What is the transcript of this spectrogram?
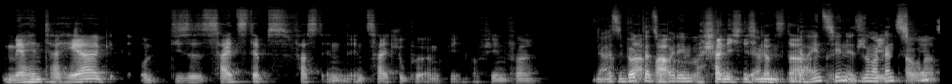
mehr hinterher und diese Sidesteps fast in, in Zeitlupe irgendwie, auf jeden Fall. Ja, also wirkt halt so bei dem. Wahrscheinlich nicht ähm, ganz da. In der einen Szene ist nochmal ganz gut.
